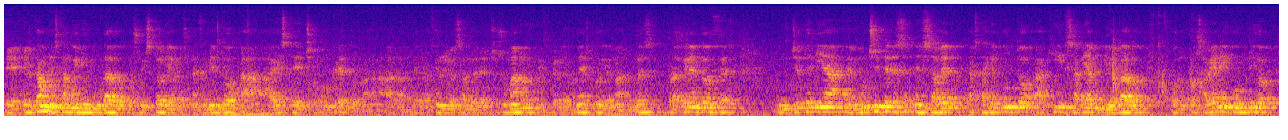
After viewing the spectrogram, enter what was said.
Eh, el CAUN está muy vinculado por su historia, por su nacimiento, a, este hecho concreto, a, la Declaración Universal de Derechos Humanos, el de UNESCO y demás. Entonces, por aquel entonces, yo tenía eh, mucho interés en saber hasta qué punto aquí se habían violado o, se habían incumplido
